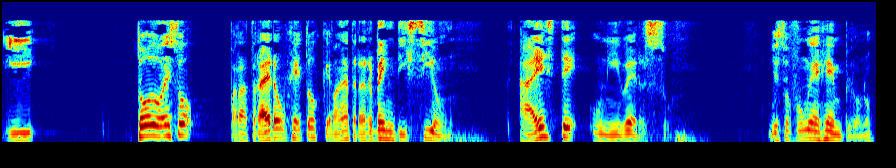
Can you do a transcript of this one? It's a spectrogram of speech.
Y todo eso para traer objetos que van a traer bendición a este universo. Y eso fue un ejemplo, ¿no?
